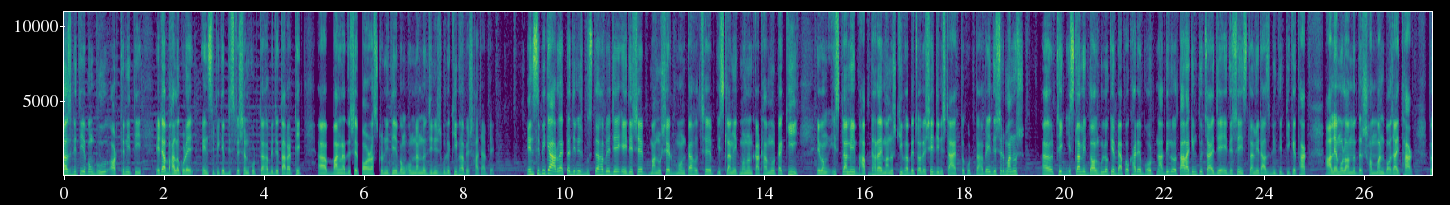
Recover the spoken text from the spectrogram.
রাজনীতি এবং ভূ অর্থনীতি, এটা ভালো করে এনসিপিকে বিশ্লেষণ করতে হবে যে তারা ঠিক বাংলাদেশের পররাষ্ট্রনীতি এবং অন্যান্য জিনিসগুলো কীভাবে সাজাবে। এনসিপিকে আরও একটা জিনিস বুঝতে হবে যে এই দেশে মানুষের মনটা হচ্ছে ইসলামিক মনন কাঠামোটা কি এবং ইসলামী ভাবধারায় মানুষ কীভাবে চলে সেই জিনিসটা আয়ত্ত করতে হবে। এই দেশের মানুষ ঠিক ইসলামী দলগুলোকে ব্যাপক হারে ভোট না দিলেও তারা কিন্তু চায় যে এই দেশে ইসলামী রাজনীতি টিকে থাক, আলেম ওলামাদের সম্মান বজায় থাক। তো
